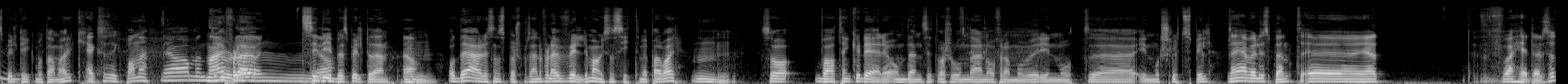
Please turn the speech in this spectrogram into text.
spilte ikke mot Danmark. Jeg er ikke så sikker på han, jeg. Ja, men Nei, for det er- han- Sidibe spilte den. Ja. Mm. Og det er liksom spørsmålstegnet, for det er veldig mange som sitter med Parvar. Mm. Mm. Så hva tenker dere om den situasjonen det er nå framover inn mot, uh, inn mot sluttspill? Nei, jeg er veldig spent. Uh, jeg For å være helt ærlig så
